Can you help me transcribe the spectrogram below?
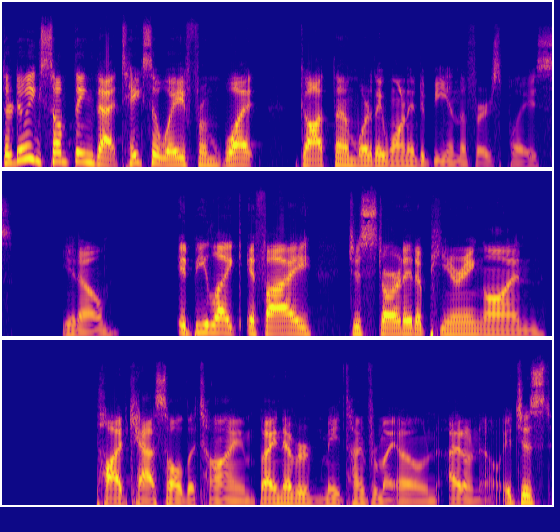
they're doing something that takes away from what got them where they wanted to be in the first place. You know, it'd be like if I just started appearing on podcasts all the time, but I never made time for my own. I don't know. It just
